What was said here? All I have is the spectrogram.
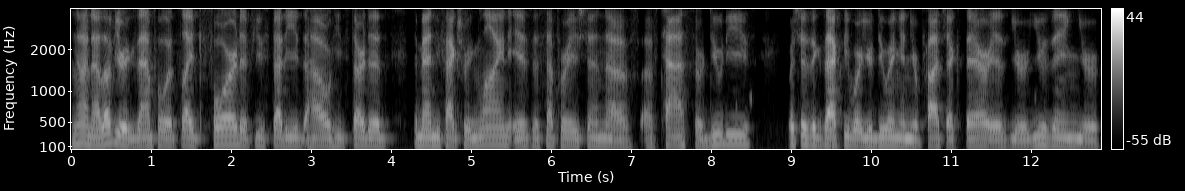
No, and I love your example. It's like Ford, if you studied how he started the manufacturing line, is the separation of, of tasks or duties, which is exactly what you're doing in your projects there is you're using your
